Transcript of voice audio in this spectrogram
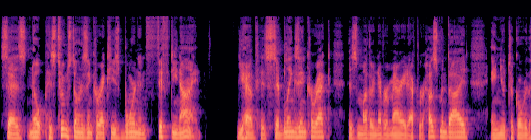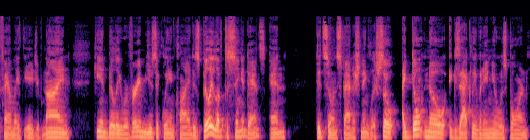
says, nope, his tombstone is incorrect. He's born in 59. You have his siblings incorrect. His mother never married after her husband died. you took over the family at the age of nine he and Billy were very musically inclined, as Billy loved to sing and dance and did so in Spanish and English. So I don't know exactly when Inyo was born.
